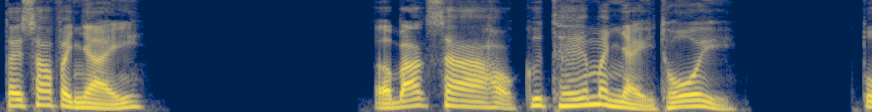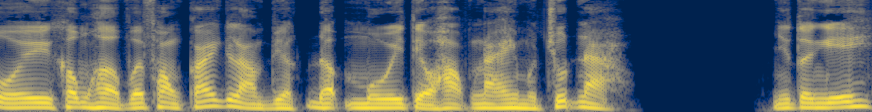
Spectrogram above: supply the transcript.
tại sao phải nhảy? Ở Barca họ cứ thế mà nhảy thôi. Tôi không hợp với phong cách làm việc đậm mùi tiểu học này một chút nào. Nhưng tôi nghĩ,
